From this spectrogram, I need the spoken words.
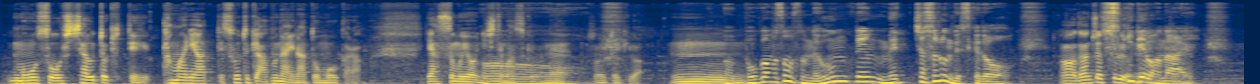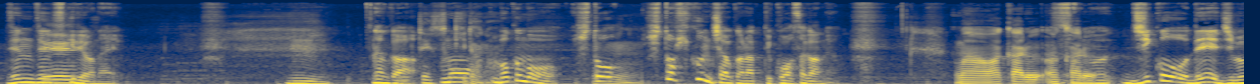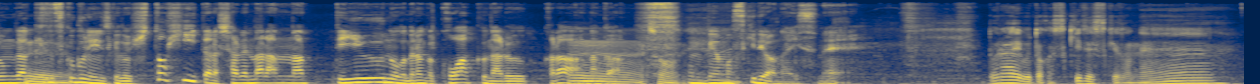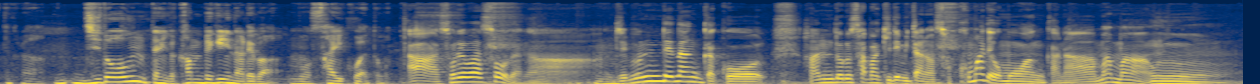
妄想しちゃう時ってたまにあってそういう時危ないなと思うから休むようにしてますけどねそういう時は。うーん。僕はもうそもそもね運転めっちゃするんですけどああ団長するよね好きではない。全然好きではない、うん。なんかもう僕も人、うん。人引くんちゃうかなっていう怖さがあるのよまあわかるわかる。事故で自分が傷つく分にはいいんですけど、人引いたらシャレならんなっていうのがなんか怖くなるからなんかうそうね。運転あんま好きではないですね。ドライブとか好きですけどね。だから自動運転が完璧になればもう最高やと思ってああそれはそうだな、うん。自分でなんかこうハンドルさばきでみたいなのはそこまで思わんかな。まあまあうん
